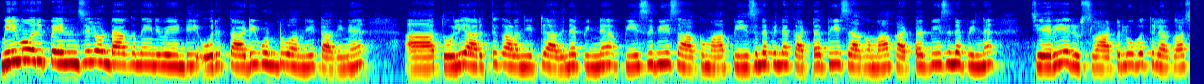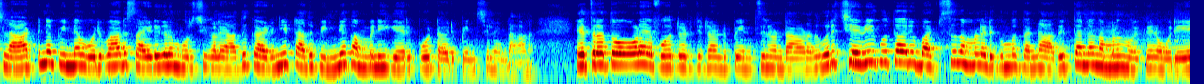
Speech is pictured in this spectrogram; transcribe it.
മിനിമം ഒരു പെൻസിൽ ഉണ്ടാക്കുന്നതിന് വേണ്ടി ഒരു തടി കൊണ്ടുവന്നിട്ട് അതിനെ തൊലി അറുത്ത് കളഞ്ഞിട്ട് അതിനെ പിന്നെ പീസ് പീസ് ആക്കും ആ പീസിനെ പിന്നെ കട്ട പീസ് ആക്കും ആ കട്ട പീസിനെ പിന്നെ ചെറിയൊരു സ്ലാട്ട് രൂപത്തിലാക്കുക സ്ലാട്ടിനെ പിന്നെ ഒരുപാട് സൈഡുകൾ മുറിച്ച് കളയുക. അത് കഴിഞ്ഞിട്ട് അത് പിന്നെ കമ്പനി കയറിപ്പോയിട്ട് ഒരു പെൻസിൽ ഉണ്ടാവണം. എത്രത്തോളം എഫേർട്ട് എടുത്തിട്ടാണ് പെൻസിൽ ഉണ്ടാവുന്നത് ഒരു ചെവി കുത്ത ഒരു ബഡ്സ് നമ്മൾ എടുക്കുമ്പോൾ തന്നെ അതിൽ തന്നെ നമ്മൾ നോക്കിക്കഴിഞ്ഞാൽ ഒരേ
